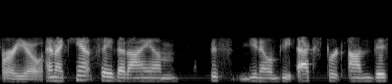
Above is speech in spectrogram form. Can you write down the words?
for you. And I can't say that I am this, you know, the expert on this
